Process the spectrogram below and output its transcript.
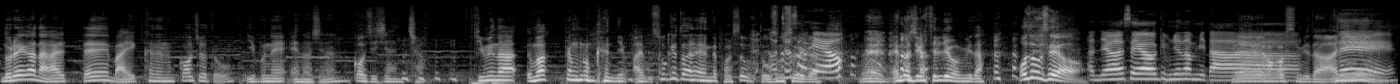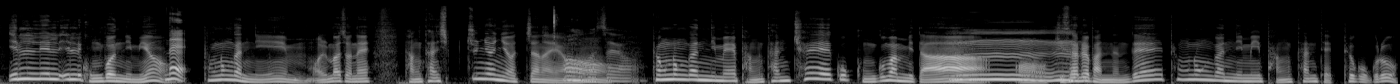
노래가 나갈 때 마이크는 꺼져도 이분의 에너지는 꺼지지 않죠. 김윤하 음악평론가님, 아 소개도 안 했는데 벌써부터 웃음소리가 아, 네, 에너지가 들려옵니다. 어서 오세요. 안녕하세요, 김윤아입니다. 네, 반갑습니다. 아니 네. 1110번님이요. 네. 평론가님 얼마 전에 방탄 10주년이었잖아요. 어, 맞아요. 평론가님의 방탄 최애곡 궁금합니다. 음. 어, 기사를 봤는데 평론가님이 방탄 대표곡으로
